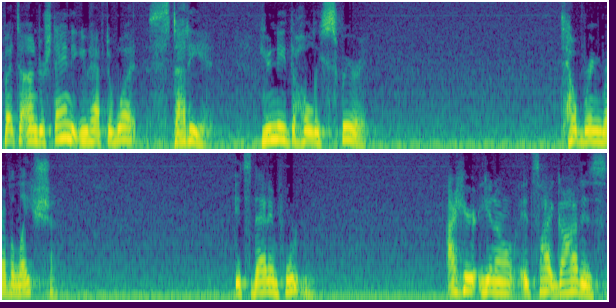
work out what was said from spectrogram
But to understand it, you have to what? Study it. You need the Holy Spirit to help bring revelation. It's that important. I hear, you know, it's like God is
